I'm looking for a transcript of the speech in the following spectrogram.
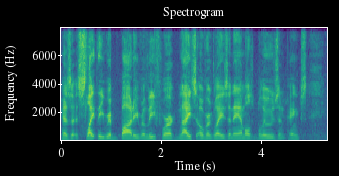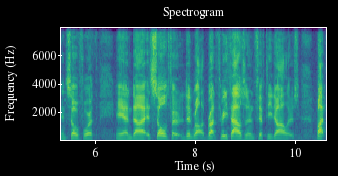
Has a slightly ribbed body, relief work, nice overglazed enamels, blues and pinks, and so forth. And uh, it sold for did well. It brought three thousand and fifty dollars. But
